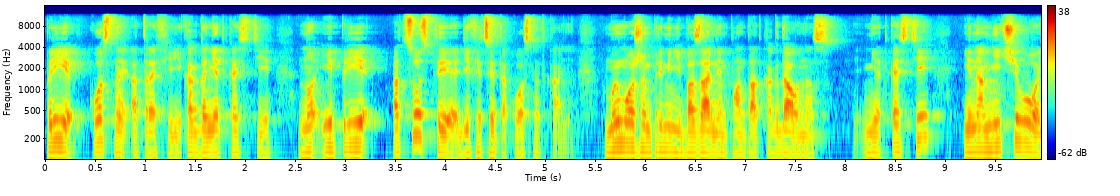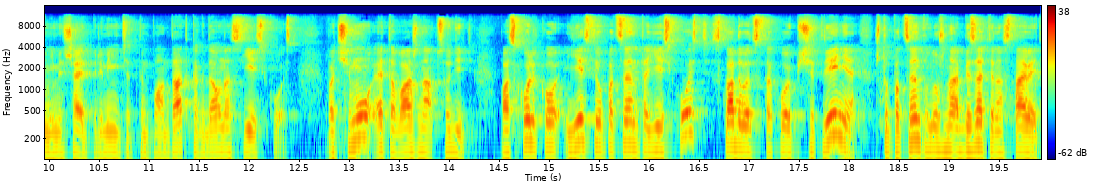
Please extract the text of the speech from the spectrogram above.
При костной атрофии, когда нет кости, но и при отсутствии дефицита костной ткани, мы можем применить базальный имплантат, когда у нас нет кости, и нам ничего не мешает применить этот имплантат, когда у нас есть кость. Почему это важно обсудить? Поскольку если у пациента есть кость, складывается такое впечатление, что пациенту нужно обязательно ставить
